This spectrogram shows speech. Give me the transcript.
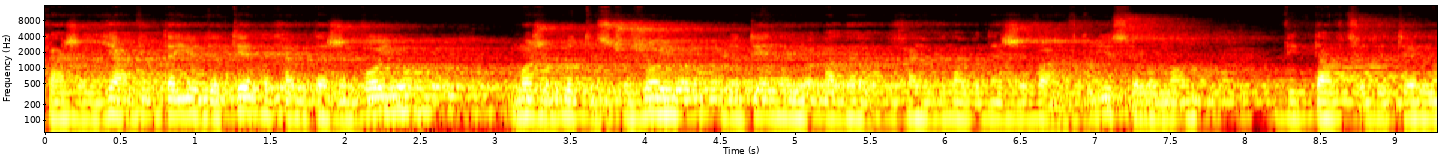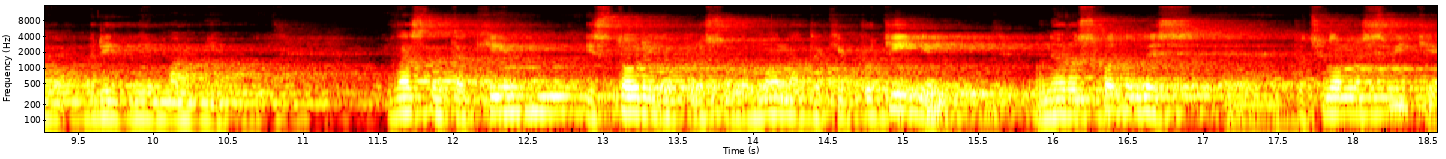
каже: Я віддаю дитину, хай буде живою, може бути з чужою людиною, але хай вона буде жива. І тоді Соломон віддав цю дитину рідній мамі. Власне, такі історії про Соломона, такі події, вони розходились е, по цілому світі,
